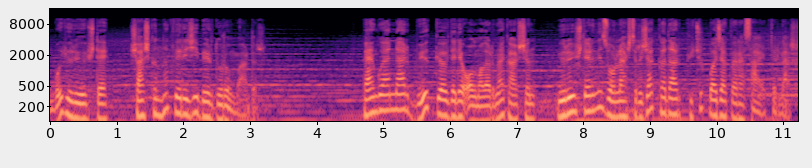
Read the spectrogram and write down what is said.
Bu yürüyüşte şaşkınlık verici bir durum vardır. Penguenler büyük gövdeli olmalarına karşın yürüyüşlerini zorlaştıracak kadar küçük bacaklara sahiptirler.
